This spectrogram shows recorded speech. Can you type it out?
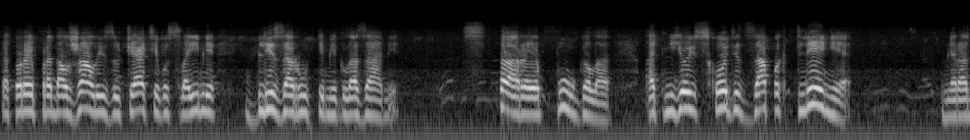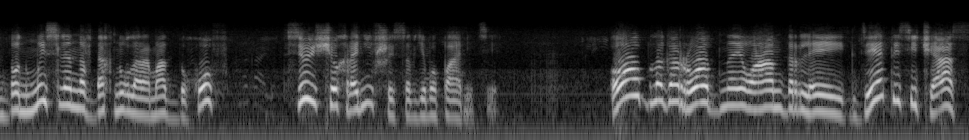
которая продолжала изучать его своими близорукими глазами. Старая пугало, от нее исходит запах тления. Мирандон мысленно вдохнул аромат духов, все еще хранившийся в его памяти. «О, благородная Уандерлей, где ты сейчас,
